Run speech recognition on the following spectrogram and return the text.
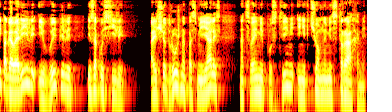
И поговорили, и выпили, и закусили. А еще дружно посмеялись над своими пустыми и никчемными страхами.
